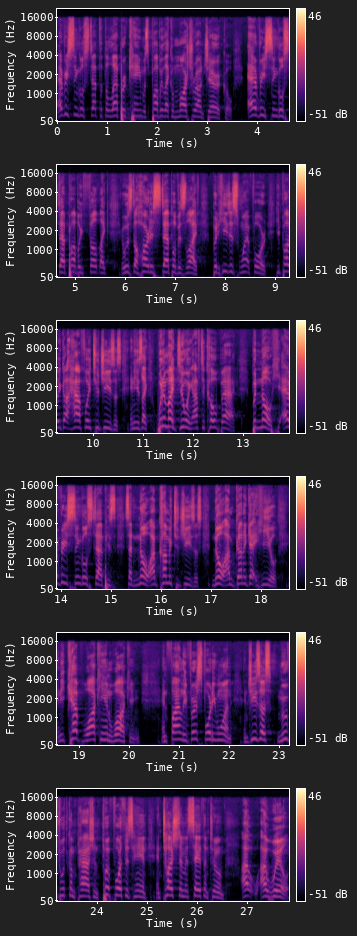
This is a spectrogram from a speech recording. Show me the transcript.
every single step that the leper came was probably like a march around Jericho. Every single step probably felt like it was the hardest step of his life. But he just went forward. He probably got halfway to Jesus and he's like, What am I doing? I have to go back. But no, he, every single step, he said, No, I'm coming to Jesus. No, I'm going to get healed. And he kept walking and walking. And finally, verse 41 And Jesus, moved with compassion, put forth his hand and touched him and saith unto him, I, I will,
